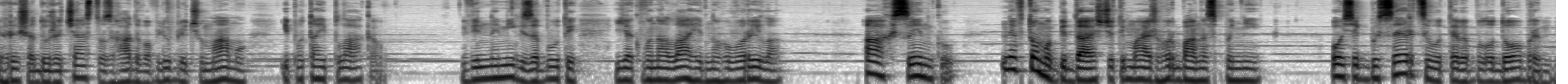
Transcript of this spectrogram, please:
Гриша дуже часто згадував люблячу маму і потай плакав. Він не міг забути, як вона лагідно говорила: Ах, синку, не в тому біда, що ти маєш горба на спині. Ось якби серце у тебе було добрим.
